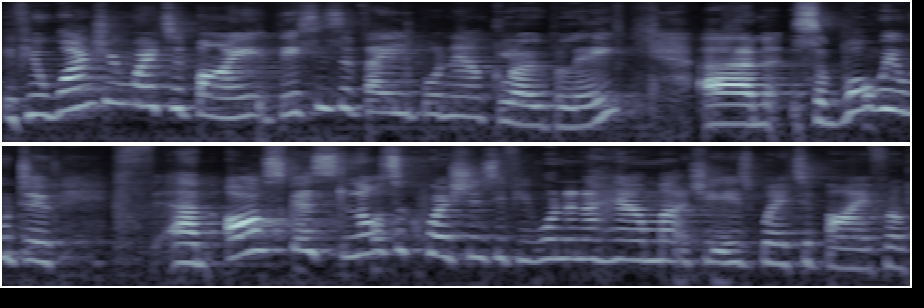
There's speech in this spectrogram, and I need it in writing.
If you're wondering where to buy it, this is available now globally. Um, so what we will do, um, ask us lots of questions if you want to know how much it is, where to buy it from,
